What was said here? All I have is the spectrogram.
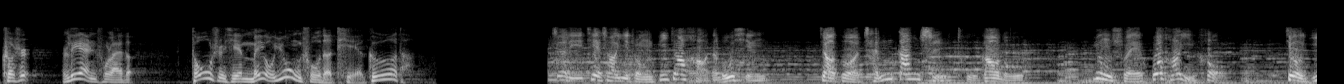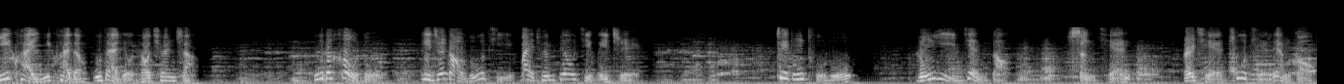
可是炼出来的都是些没有用处的铁疙瘩。这里介绍一种比较好的炉型，叫做沉钢式土高炉。用水和好以后，就一块一块的糊在柳条圈上，糊的厚度一直到炉体外圈标记为止。这种土炉容易建造，省钱，而且出铁量高。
